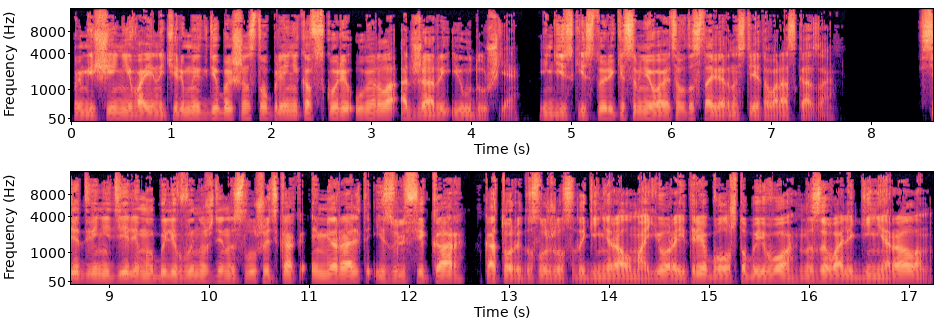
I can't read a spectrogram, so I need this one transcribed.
помещении военной тюрьмы, где большинство пленников вскоре умерло от жары и удушья. Индийские историки сомневаются в достоверности этого рассказа. Все две недели мы были вынуждены слушать, как Эмиральд и Зульфикар, который дослужился до генерал-майора и требовал, чтобы его называли генералом,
